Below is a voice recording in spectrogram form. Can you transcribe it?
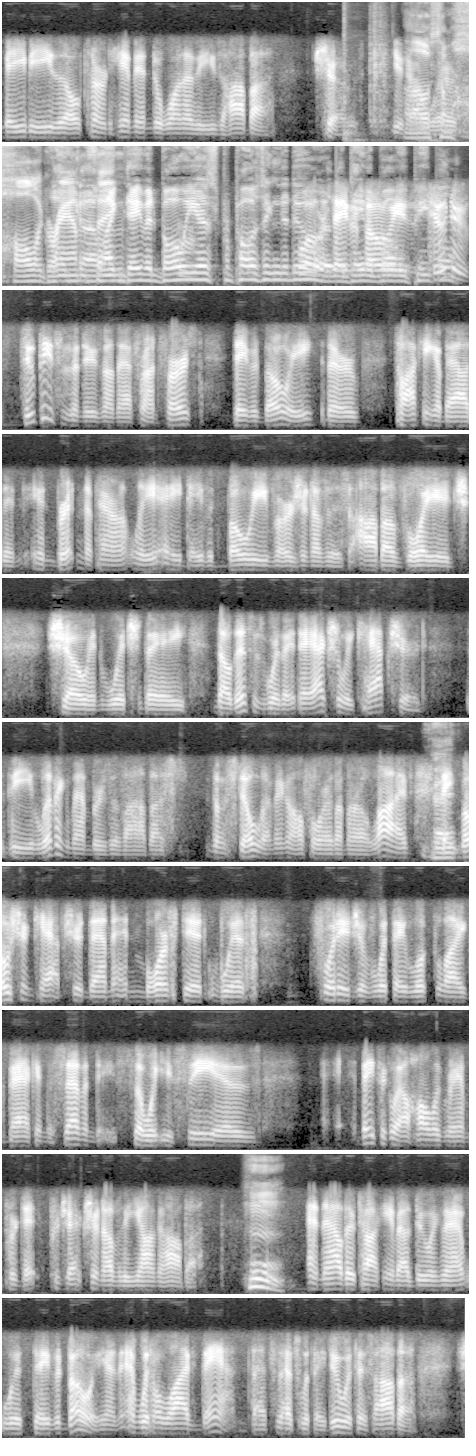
Maybe they'll turn him into one of these ABBA shows. You know, Oh, some hologram like, uh, thing. like David Bowie is proposing to do, well, or the David, David Bowie. Bowie people. Two news, two pieces of news on that front. First, David Bowie. They're talking about in in Britain apparently a David Bowie version of this ABBA Voyage show in which they no, this is where they they actually captured the living members of ABBA. They're still living. All four of them are alive. Right. They motion captured them and morphed it with footage of what they looked like back in the 70s. So what you see is basically a hologram proje- projection of the young ABBA. Hmm. And now they're talking about doing that with David Bowie and, and with a live band. That's that's what they do with this ABBA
